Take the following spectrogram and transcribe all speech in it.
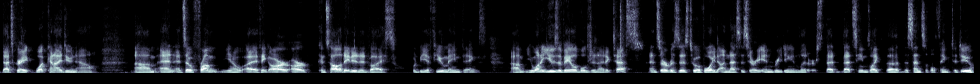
that's great. What can I do now? Um, and and so from you know, I think our our consolidated advice would be a few main things. Um, you want to use available genetic tests and services to avoid unnecessary inbreeding in litters. That that seems like the the sensible thing to do.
